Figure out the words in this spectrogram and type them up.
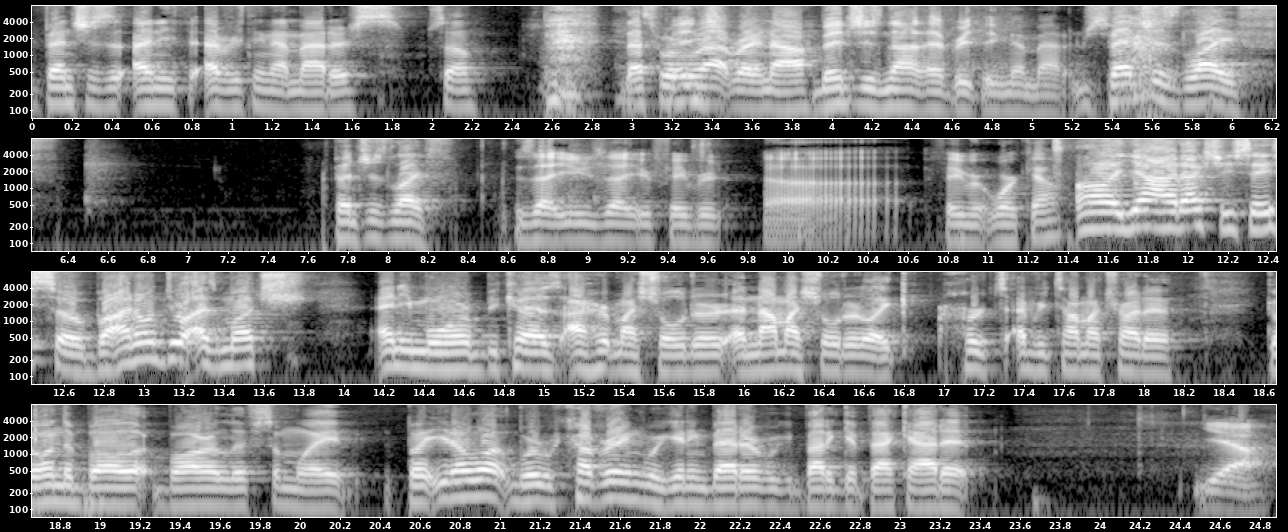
Bench is anything, everything that matters. So that's where we're at right now. Bench is not everything that matters. Bench is life. Bench is life. Is that you? Is that your favorite uh, favorite workout? Uh, yeah, I'd actually say so, but I don't do it as much anymore because I hurt my shoulder, and now my shoulder like hurts every time I try to go in the bar, bar lift some weight. But you know what? We're recovering. We're getting better. We're about to get back at it. Yeah.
